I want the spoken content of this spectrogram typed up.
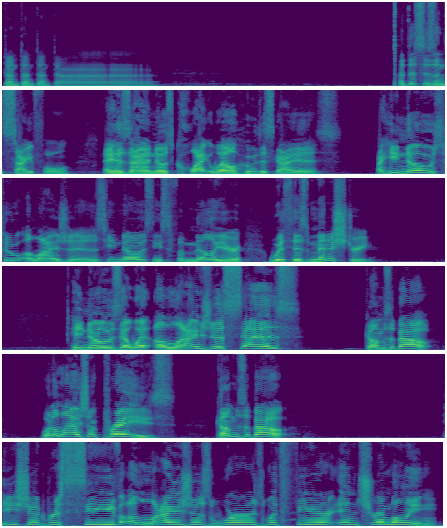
Dun, dun, dun, dun. This is insightful. Ahaziah knows quite well who this guy is. He knows who Elijah is. He knows he's familiar with his ministry. He knows that what Elijah says comes about. What Elijah prays comes about. He should receive Elijah's words with fear and trembling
